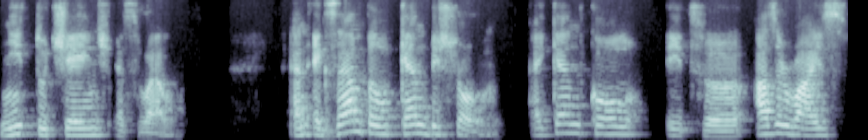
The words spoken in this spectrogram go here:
need to change as well. An example can be shown. I can call it uh, otherwise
